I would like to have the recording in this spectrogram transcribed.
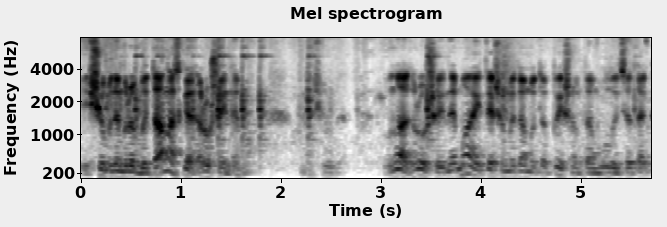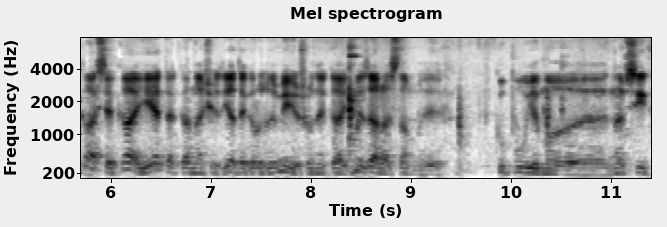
І що будемо робити? А в нас грошей нема. У нас грошей немає, і те, що ми там ото пишемо, там вулиця така, сяка, є така, значить, я так розумію, що вони кажуть, ми зараз там е, купуємо е, на всі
